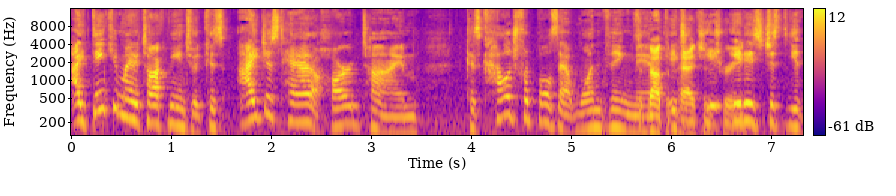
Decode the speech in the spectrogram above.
I think you might have talked me into it because I just had a hard time. Because college football is that one thing, man. about the it- pageantry. it is just the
